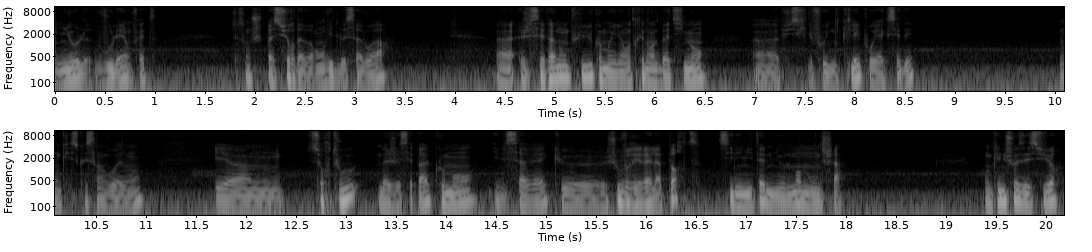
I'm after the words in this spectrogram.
miaule voulait en fait. De toute façon, je suis pas sûr d'avoir envie de le savoir. Euh, je sais pas non plus comment il est entré dans le bâtiment, euh, puisqu'il faut une clé pour y accéder. Donc, est-ce que c'est un voisin? Et euh, surtout, bah, je sais pas comment il savait que j'ouvrirais la porte s'il imitait le miaulement de mon chat. Donc une chose est sûre,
